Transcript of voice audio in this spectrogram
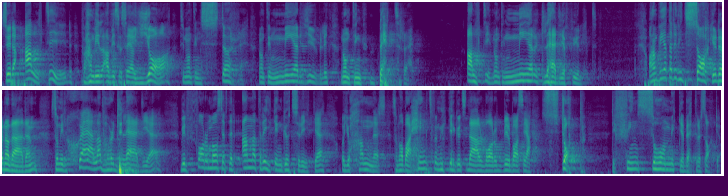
så är det alltid för han vill att vi ska säga ja till någonting större, någonting mer ljuvligt, någonting bättre. Alltid någonting mer glädjefyllt. Och han vet att det finns saker i denna världen som vill stjäla vår glädje, vill forma oss efter ett annat rike än Guds rike och Johannes som har bara hängt för mycket i Guds närvaro vill bara säga stopp. Det finns så mycket bättre saker.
